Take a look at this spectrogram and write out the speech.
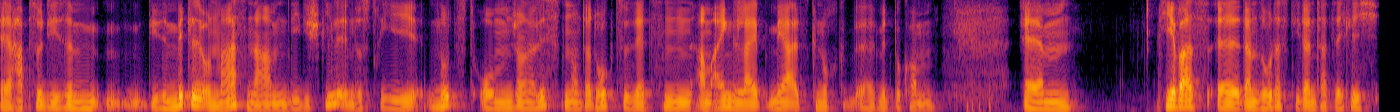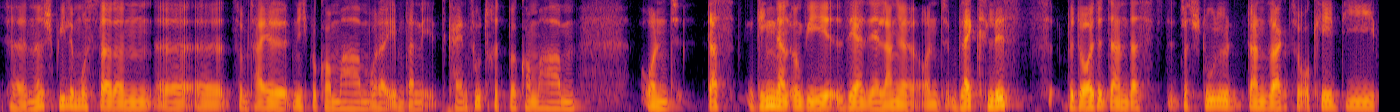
äh, habe so diese, diese Mittel und Maßnahmen, die die Spieleindustrie nutzt, um Journalisten unter Druck zu setzen, am eigenen Leib mehr als genug äh, mitbekommen. Ähm, hier war es äh, dann so, dass die dann tatsächlich äh, ne, Spielemuster dann äh, äh, zum Teil nicht bekommen haben oder eben dann keinen Zutritt bekommen haben. Und das ging dann irgendwie sehr, sehr lange. Und Blacklists bedeutet dann, dass das Studio dann sagt so, okay, die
